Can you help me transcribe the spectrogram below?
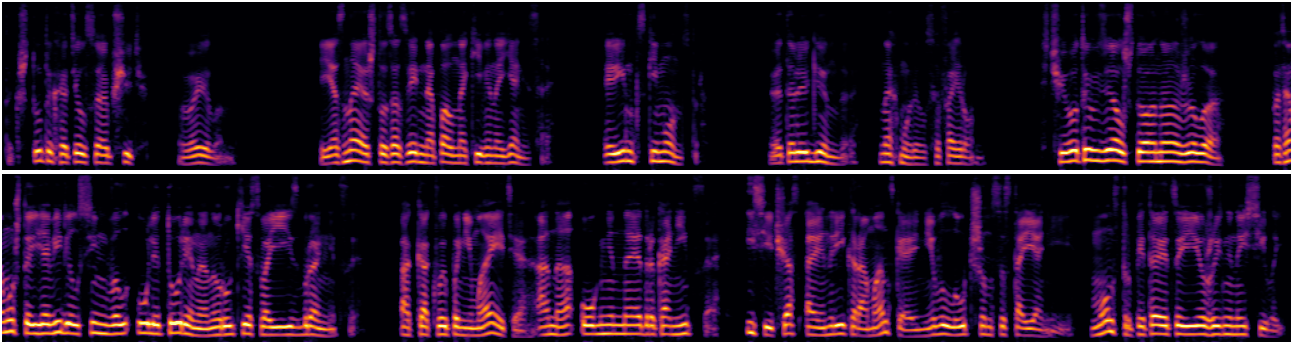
«Так что ты хотел сообщить, Вейлон?» «Я знаю, что за зверь напал на Кивина Яниса. Рингский монстр». «Это легенда», — нахмурился Файрон. «С чего ты взял, что она ожила?» «Потому что я видел символ Ули Турина на руке своей избранницы. А как вы понимаете, она огненная драконица, и сейчас Аэнрика Романская не в лучшем состоянии. Монстр питается ее жизненной силой,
